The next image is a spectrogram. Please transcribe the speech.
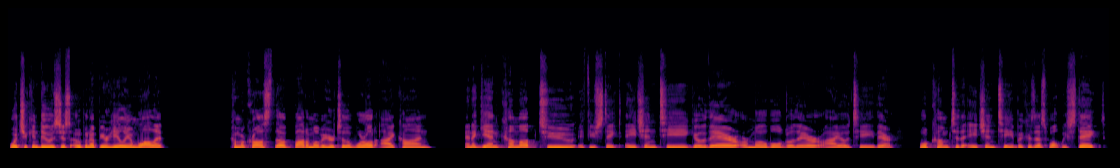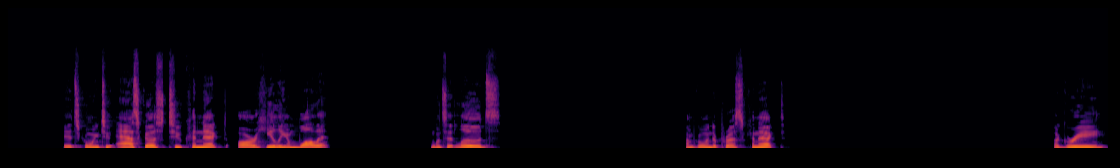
what you can do is just open up your Helium wallet, come across the bottom over here to the world icon, and again, come up to if you staked HNT, go there, or mobile, go there, or IoT, there. We'll come to the HNT because that's what we staked. It's going to ask us to connect our Helium wallet. Once it loads, I'm going to press connect. Agree,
